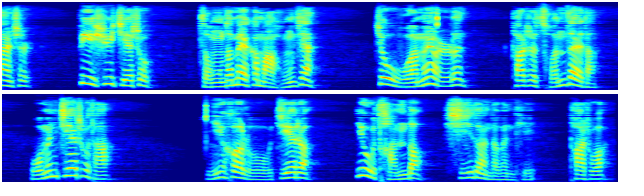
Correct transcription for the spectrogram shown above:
但是必须接受总的麦克马洪线。就我们而论，它是存在的。我们接触它。尼赫鲁接着又谈到西段的问题。他说：“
